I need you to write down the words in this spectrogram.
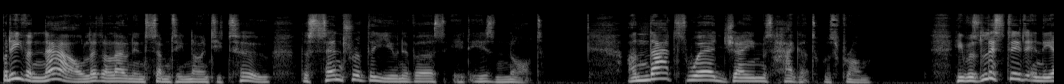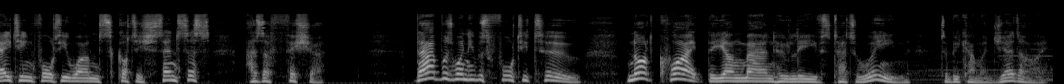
But even now, let alone in 1792, the centre of the universe it is not. And that's where James Haggart was from. He was listed in the 1841 Scottish census as a fisher. That was when he was 42, not quite the young man who leaves Tatooine to become a Jedi.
